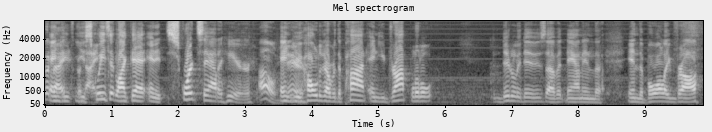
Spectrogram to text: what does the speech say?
Good and night. you, Good you night. squeeze it like that, and it squirts out of here. Oh, And dear. you hold it over the pot, and you drop little doodly doos of it down in the in the boiling broth,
